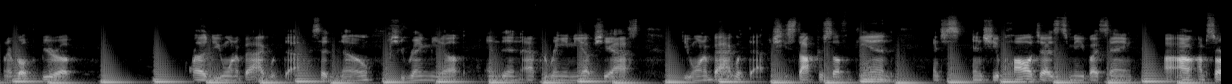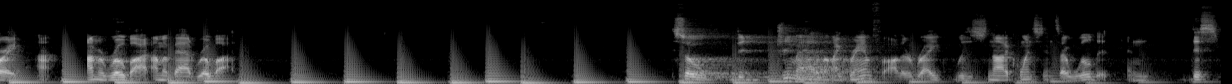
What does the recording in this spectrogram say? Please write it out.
when I brought the beer up, uh, Do you want a bag with that? I said, No. She rang me up, and then after ringing me up, she asked, Do you want a bag with that? She stopped herself at the end and she, and she apologized to me by saying, I, am sorry, I, I'm a robot. I'm a bad robot. So the dream I had about my grandfather, right, was not a coincidence. I willed it, and this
